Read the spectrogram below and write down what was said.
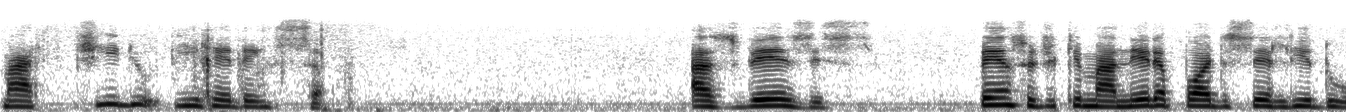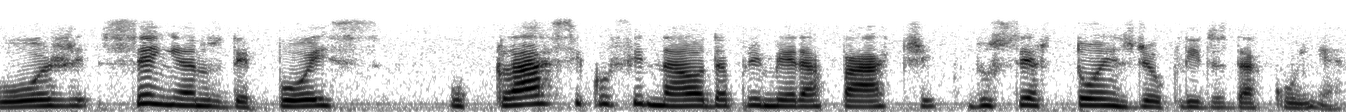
Martírio e Redenção. Às vezes, penso de que maneira pode ser lido hoje, cem anos depois, o clássico final da primeira parte dos Sertões de Euclides da Cunha.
